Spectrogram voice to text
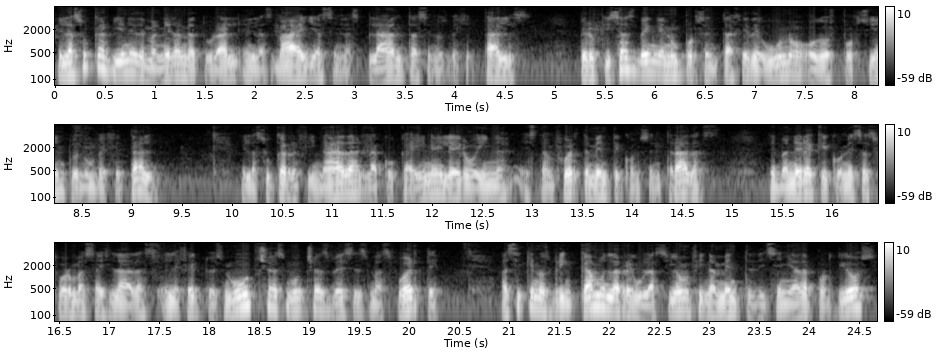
El azúcar viene de manera natural en las bayas, en las plantas, en los vegetales, pero quizás venga en un porcentaje de 1 o 2% en un vegetal el azúcar refinada, la cocaína y la heroína están fuertemente concentradas, de manera que con esas formas aisladas el efecto es muchas, muchas veces más fuerte. Así que nos brincamos la regulación finamente diseñada por Dios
